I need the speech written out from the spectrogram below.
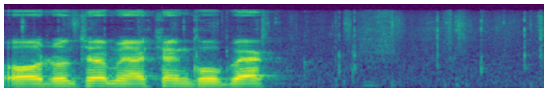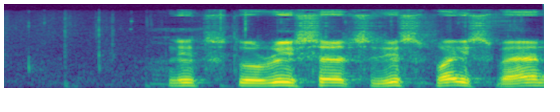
Oh, don't tell me I can go back. Need to research this place, man.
